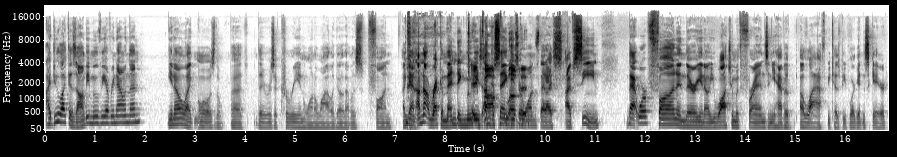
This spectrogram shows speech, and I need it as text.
I do like a zombie movie every now and then. You know, like what was the uh, there was a Korean one a while ago that was fun. Again, I'm not recommending movies. I'm just saying these are it. ones that I I've seen that were fun and they're you know you watch them with friends and you have a, a laugh because people are getting scared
